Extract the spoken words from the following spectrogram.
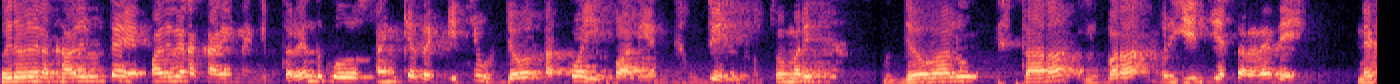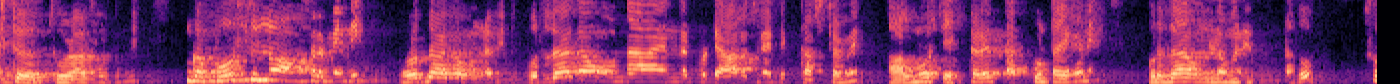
ఇరవై వేల ఖాళీలు ఉంటే పదివేల ఖాళీలు అని చెప్తారు. ఎందుకు సంఖ్య తగ్గించి ఉద్యోగాలు తక్కువ ఇవ్వాలి అనే ఉద్దేశంతో. సో మరి ఉద్యోగాలు ఇస్తారా ఇవ్వరా మరి ఏం చేస్తారనేది నెక్స్ట్ చూడాల్సి ఉంటుంది. ఇంకా పోస్టుల్లో అవసరం వృధాగా ఉన్నవి. వృధాగా ఉన్నాయన్నటువంటి ఆలోచన అయితే కష్టమే. ఆల్మోస్ట్ ఎక్కడే తక్కువ ఉంటాయి కానీ వృధా ఉండడం అనేది ఉండదు. సో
